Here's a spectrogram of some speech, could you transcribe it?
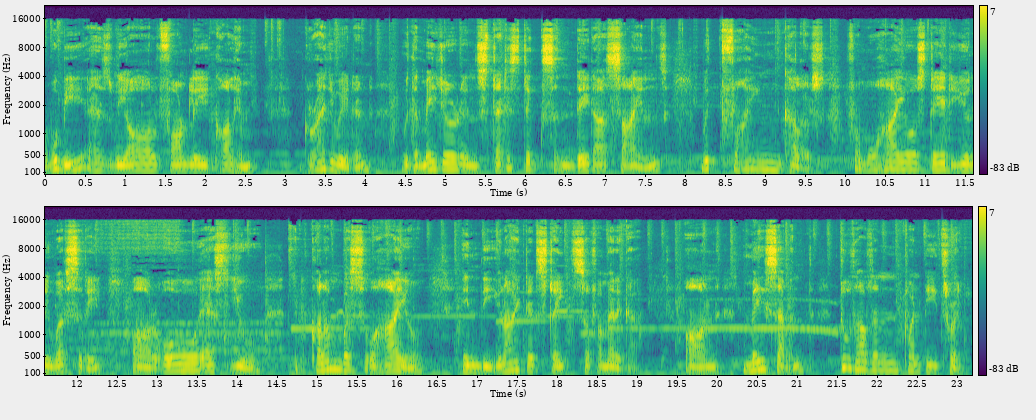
Ubby as we all fondly call him, graduated with a major in statistics and data science with flying colors from Ohio State University or OSU at Columbus, Ohio in the United States of America on May 7th, 2023.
